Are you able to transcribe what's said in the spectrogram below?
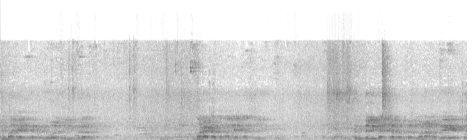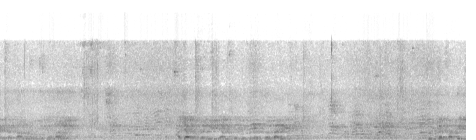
आणि माझे अत्यंत जवळचे मित्र मराठा समाजात नसले तरी दलितांच्या बद्दल मनामध्ये अत्यंत सानुभूती घेऊन आले. अशा पद्धतीचे आमचे मित्र सहकारी विठ्ठल पाटील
